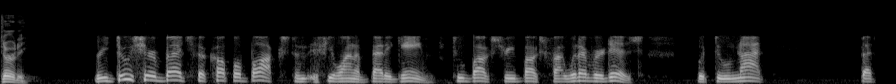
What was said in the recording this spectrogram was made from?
dirty? Reduce your bets to a couple bucks if you want to bet a game. Two bucks, three bucks, five, whatever it is. But do not bet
